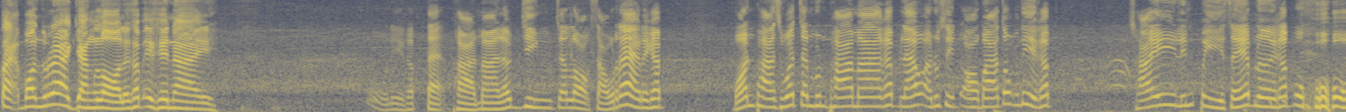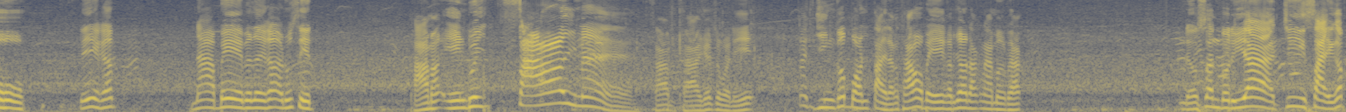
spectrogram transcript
แตะบอลแรกอย่างหล่อเลยครับเอเคนายโอ้นี่ครับแตะผ่านมาแล้วยิงจะหลอกเสาแรกเลยครับ บอลผ่านสุวัสดิ์จันทร์บุญพามาครับ แล้วอนุสิทธิ์ออกมาต้องนี่ครับ ใช้ลิ้นปี่เซฟเลยครับโอ้โหนี่ครับ หน้าเบ้ไปเลยครับอนุสิทธิ์พามาเองด้วยซ้ายแม่ข้ามคานครับจังหวะนี้ ก็ยิงก็บอลไต่หลังเท้าออกไปเองครับยอดรักนาเมืองรักเนลสันบริยาจี้ใส่ครับ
